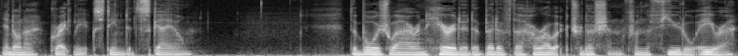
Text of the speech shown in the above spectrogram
and on a greatly extended scale. The bourgeois inherited a bit of the heroic tradition from the feudal era,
